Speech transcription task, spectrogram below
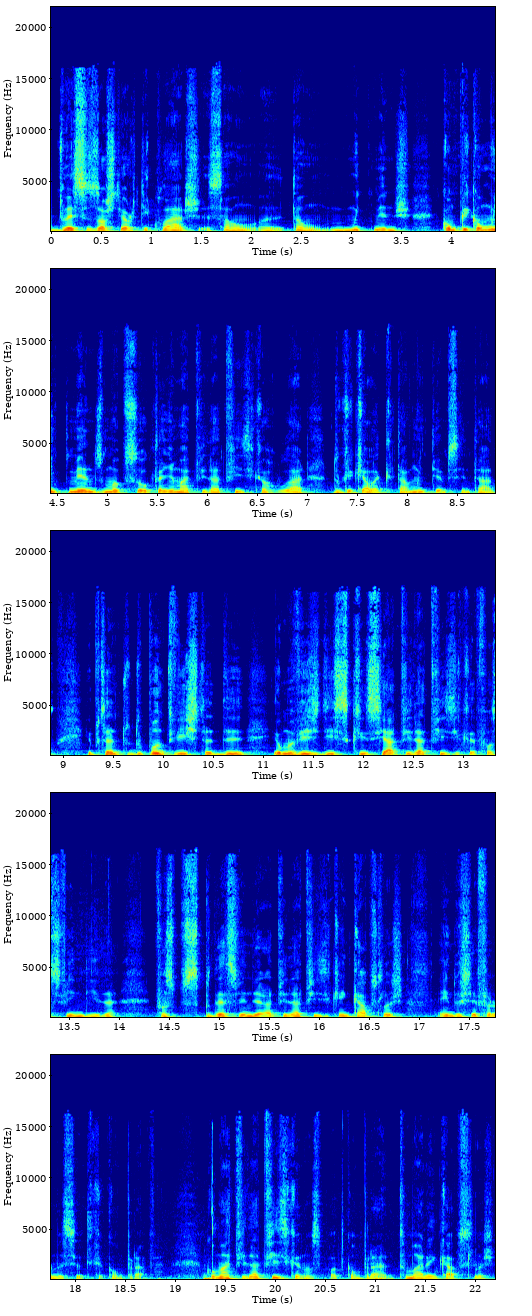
doenças osteoarticulares são, tão muito menos, complicam muito menos uma pessoa que tenha uma atividade atividade física regular do que aquela que está muito tempo sentado. E, portanto, do ponto de vista de. Eu uma vez disse que se a atividade física fosse vendida, fosse, se pudesse vender a atividade física em cápsulas, a indústria farmacêutica comprava. Como a atividade física não se pode comprar, tomar em cápsulas.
